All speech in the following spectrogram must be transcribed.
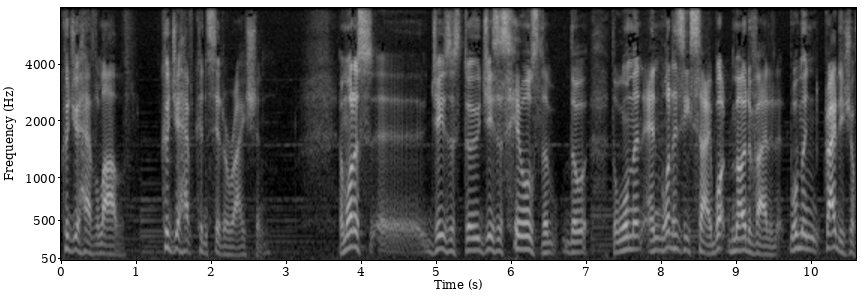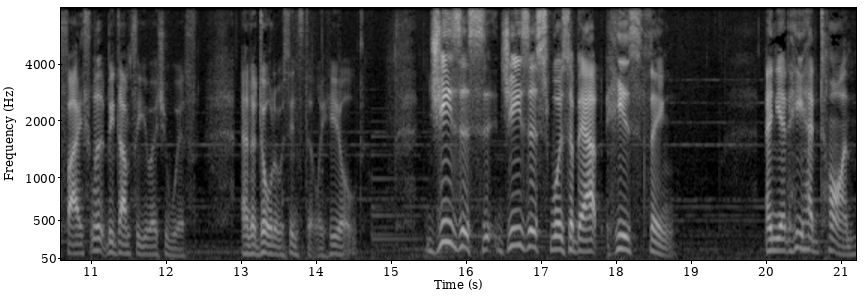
Could you have love? Could you have consideration? And what does uh, Jesus do? Jesus heals the, the, the woman, and what does he say? What motivated it? Woman, great is your faith, let it be done for you as you wish. And her daughter was instantly healed. Jesus, Jesus was about his thing, and yet he had time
